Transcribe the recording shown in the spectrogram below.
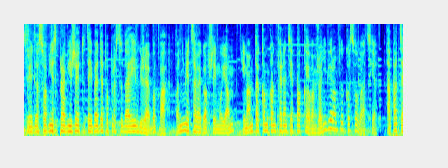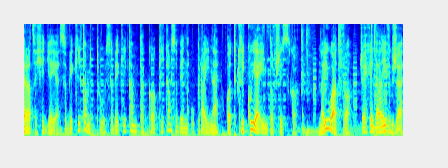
który dosłownie sprawi, że tutaj będę po prostu dalej w grze, bo pa, oni mnie całego przejmują i mam taką konferencję pokojową, że oni biorą tylko Słowację. A patera co się dzieje? Sobie klikam tu, sobie klikam tako, klikam sobie na Ukrainę, odklikuję im to wszystko. No i łatwo, Czechy dalej w grze.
